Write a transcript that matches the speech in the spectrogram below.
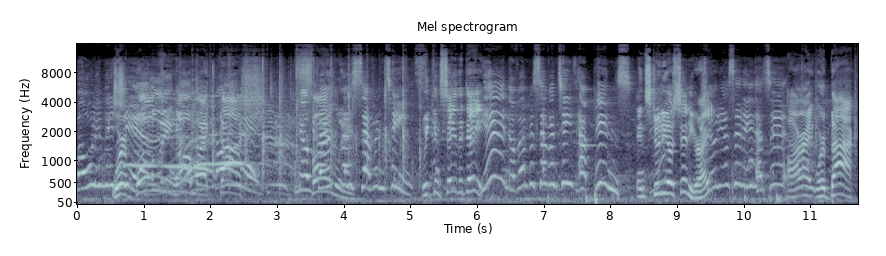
bowling this year. We're bowling! Oh my gosh! November Finally. 17th. We can say the date. Yeah, November 17th at Pinz. In Studio City, right? Studio City, that's it. All right, we're back.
